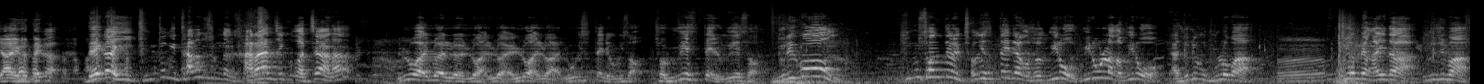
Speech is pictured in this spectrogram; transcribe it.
야 이거 내가 내가 이 둥둥이 타는 순간 가라앉을 것 같지 않아? 일로 와 일로 와 일로 와 일로 와 일로 와 일로 와 일로 와. 여기서 때려 여기서. 저 위에서 때려 위에서. 누리공! 풍선들 저기서 때리라고. 저 위로 위로 올라가 위로. 야 누리공 불러봐. 우리 연명 아니다. 누르지 마.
